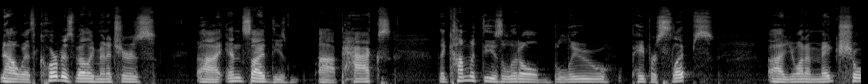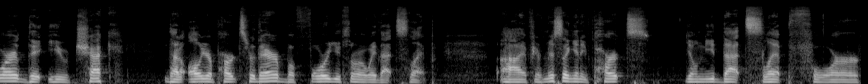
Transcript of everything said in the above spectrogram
Now with Corvus Belli miniatures, uh, inside these uh, packs, they come with these little blue paper slips. Uh, you want to make sure that you check that all your parts are there before you throw away that slip. Uh, if you're missing any parts, you'll need that slip for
